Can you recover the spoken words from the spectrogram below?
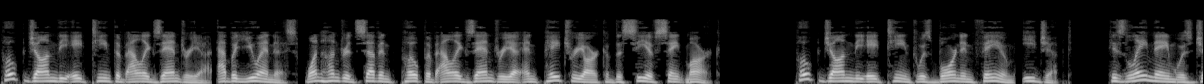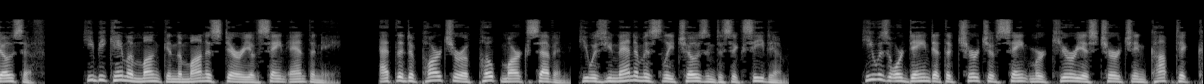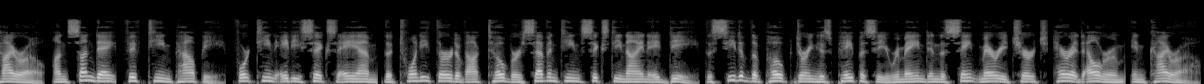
Pope John XVIII of Alexandria Abba Youannis, 107th Pope of Alexandria and Patriarch of the See of St. Mark. Pope John XVIII was born in Fayoum, Egypt. His lay name was Joseph. He became a monk in the monastery of St. Anthony. At the departure of Pope Mark VII, he was unanimously chosen to succeed him. He was ordained at the Church of St. Mercurius Church in Coptic Cairo on Sunday, 15 Paopi, 1486 AM, the 23rd of October 1769 AD. The seat of the pope during his papacy remained in the St. Mary Church in Cairo.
